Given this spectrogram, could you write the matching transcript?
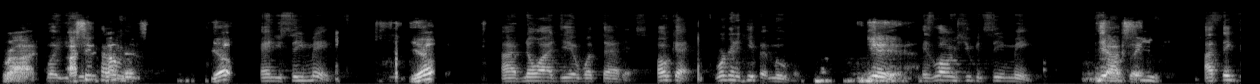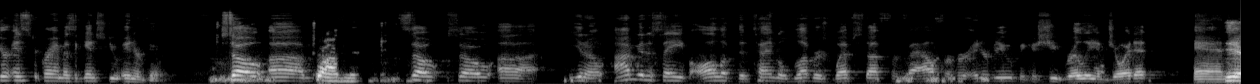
Right. but you I see the comments. Yep. and you see me. Yep. I have no idea what that is. Okay, we're gonna keep it moving Yeah. as long as you can see me. It's Yeah, I see you. I think your Instagram is against you interviewing. So, um, Probably. so, so, uh, you know, I'm gonna save all of the Tangled Lovers web stuff for Val for her interview because she really enjoyed it, and Yeah.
